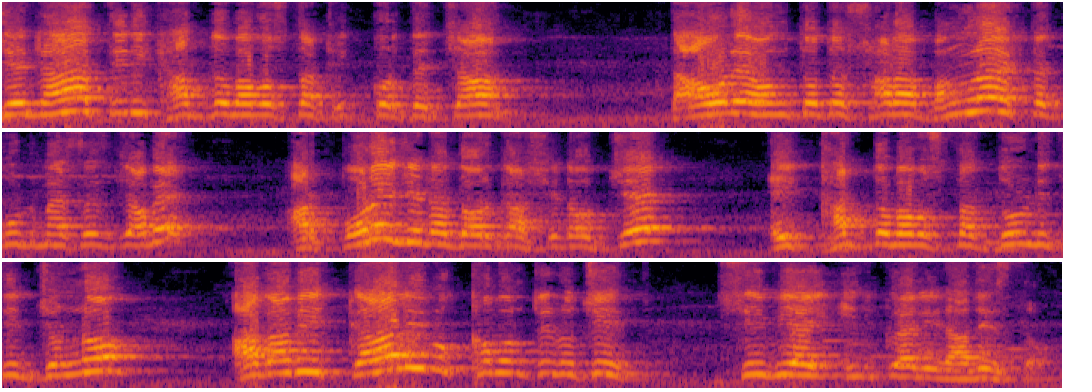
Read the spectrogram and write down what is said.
যে, না, তিনি খাদ্য ব্যবস্থা ঠিক করতে চান। তাহলে অন্তত সারা বাংলা একটা গুড মেসেজ যাবে। আর পরে যেটা দরকার সেটা হচ্ছে এই খাদ্য ব্যবস্থার দুর্নীতির জন্য আগামী কালই মুখ্যমন্ত্রীর উচিত সিবিআই ইনকোয়ারির আদেশ দেওয়া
